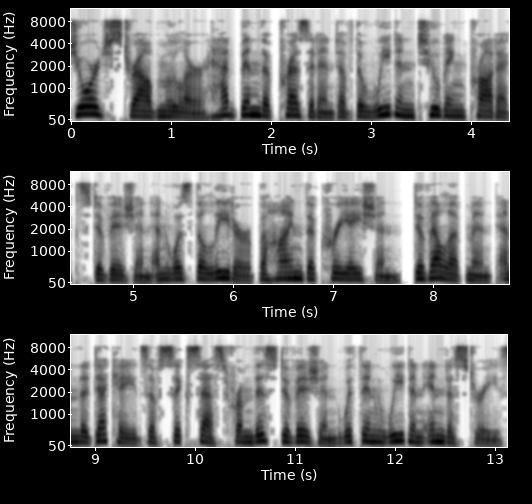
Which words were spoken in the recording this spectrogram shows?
George Straubmuller had been the president of the Wheaton Tubing Products Division and was the leader behind the creation, development and the decades of success from this division within Wheaton Industries.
